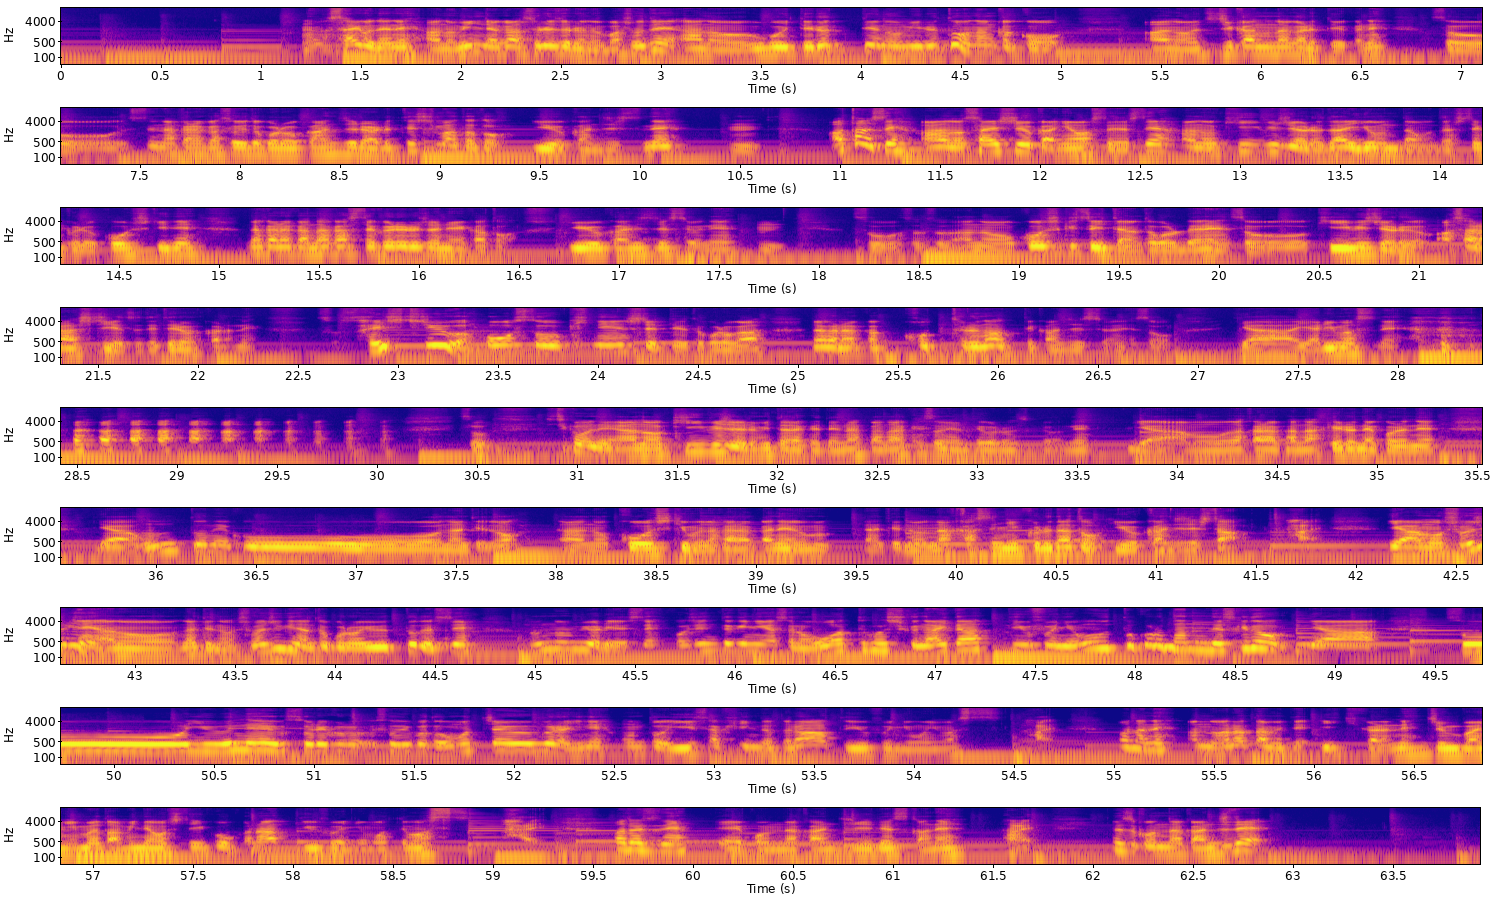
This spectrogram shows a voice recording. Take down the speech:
最後でね、あのみんながそれぞれの場所であの動いてるっていうのを見ると、なんかこう、あの時間の流れというかね、そうですね、なかなかそういうところを感じられてしまったという感じですね。うん。あとはですね、あの最終回に合わせてですね、あのキービジュアル第4弾を出してくる公式ね、なかなか流してくれるじゃねえかという感じですよね。うん。そうそうそう、あの公式ツイッターのところでね、そう、キービジュアル朝らしいやつ出てるからね、そう最終話放送を記念してっていうところが、なかなか凝ってるなって感じですよね。そう。いやー、やりますね。そう。しかもね、あの、キービジュアル見ただけでなんか泣けそうになってくるんですけどね。いやもうなかなか泣けるね、これね。いや、ほんとね、こう、なんていうの？あの、公式もなかなかね、うん、なんていうの、泣かせに来るなという感じでした。はい。いや、もう正直ね、あの、なんていうの、正直なところを言うとですね、どんどん日和ですね、個人的にはその終わってほしくないなっていうふうに思うところなんですけど、いや、そういうね、それ、そういうこと思っちゃうぐらいにね、本当いい作品だったなというふうに思います。はい。まだね、あの、改めて一期からね、順番にまた見直していこうかなっていうふうに思ってます。はい。またですね、えー、こんな感じですかね。はい。とりあえずこんな感じで、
